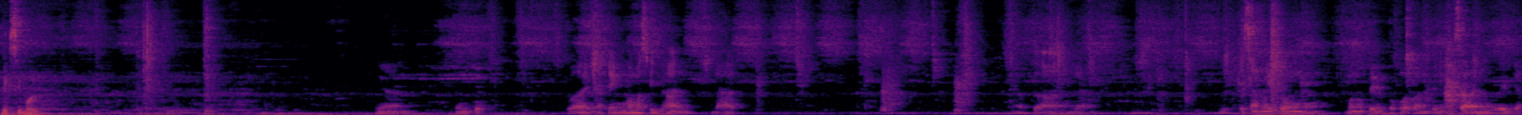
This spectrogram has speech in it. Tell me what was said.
flexible. Yan. Yan po. Ito ay ating mamasilhan lahat. At uh, yan. Kasama itong mga pinagpaklapan, pinagkasaan ng.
